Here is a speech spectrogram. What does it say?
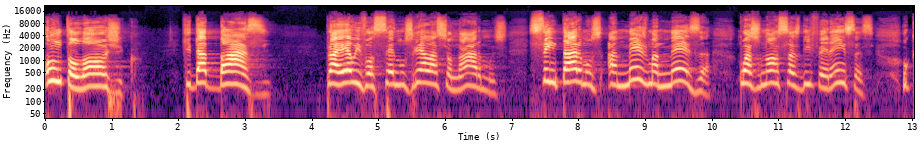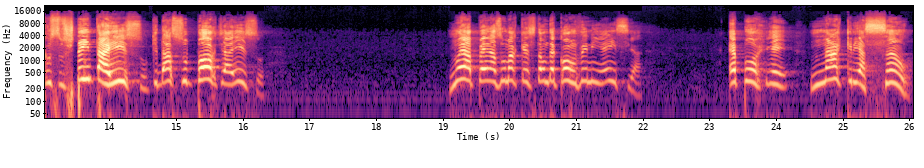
ontológico, que dá base para eu e você nos relacionarmos, sentarmos à mesma mesa com as nossas diferenças, o que sustenta isso, o que dá suporte a isso, não é apenas uma questão de conveniência, é porque na criação,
